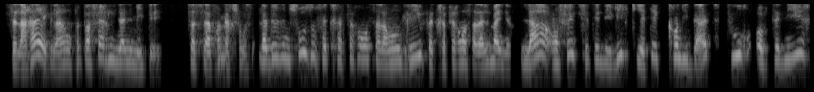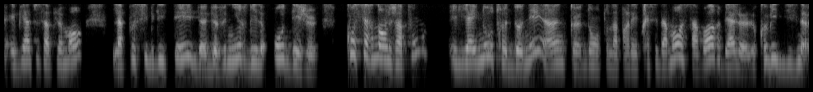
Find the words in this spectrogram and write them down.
c'est la règle. Hein. On ne peut pas faire l'unanimité. Ça, c'est la première chose. La deuxième chose, vous faites référence à la Hongrie, vous faites référence à l'Allemagne. Là, en fait, c'était des villes qui étaient candidates pour obtenir, eh bien, tout simplement, la possibilité de devenir ville haute des Jeux. Concernant le Japon, il y a une autre donnée hein, que, dont on a parlé précédemment, à savoir eh bien, le, le Covid-19.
